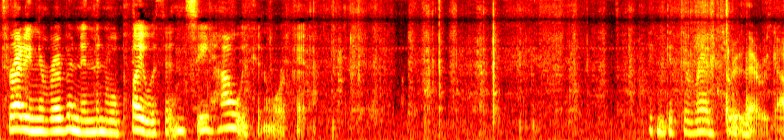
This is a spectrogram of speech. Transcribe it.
threading the ribbon and then we'll play with it and see how we can work it. You can get the red through. There we go.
